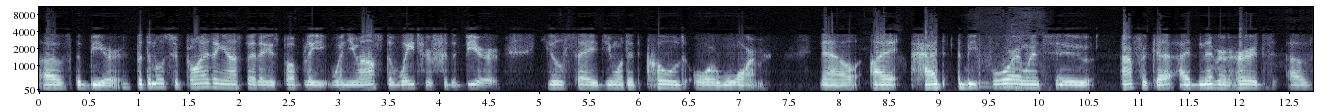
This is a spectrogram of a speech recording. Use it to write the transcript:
of the beer. But the most surprising aspect is probably when you ask the waiter for the beer, he'll say, do you want it cold or warm? Now, I had, before I went to Africa, I'd never heard of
